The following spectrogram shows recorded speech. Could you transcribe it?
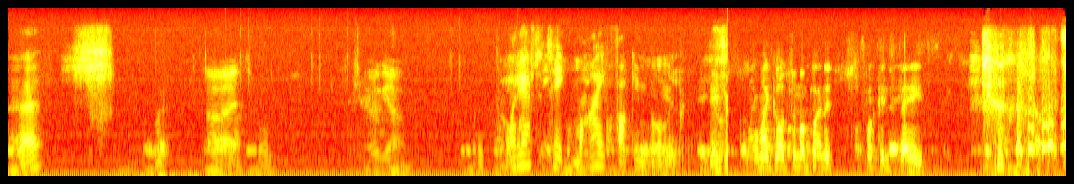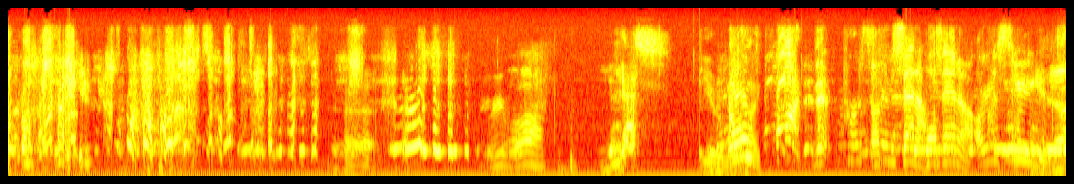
Eh? Alright, here we go. Why do you have to take my fucking bullet? Oh my god, someone put in a fucking face. Yes! Fury, No, like, fuck! That person Santa, Santa, are you serious? Yeah.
